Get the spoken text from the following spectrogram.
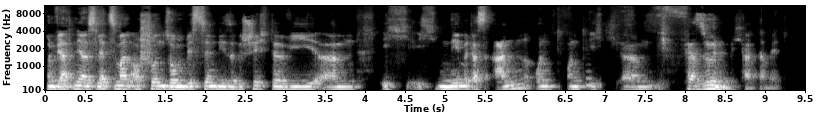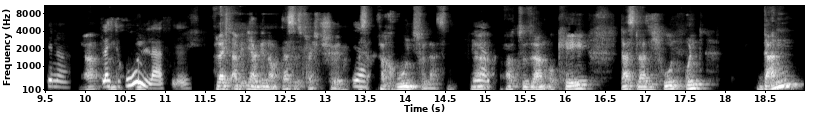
und wir hatten ja das letzte Mal auch schon so ein bisschen diese Geschichte wie ähm, ich ich nehme das an und und mhm. ich ähm, ich versöhne mich halt damit genau ja, vielleicht und, ruhen lassen vielleicht ja genau das ist vielleicht schön ja. das einfach ruhen zu lassen ja, ja. einfach zu sagen okay das lasse ich ruhen und dann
